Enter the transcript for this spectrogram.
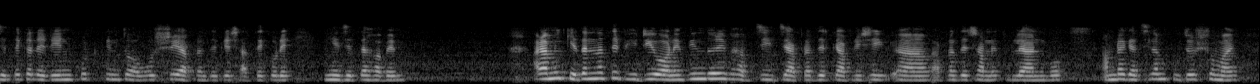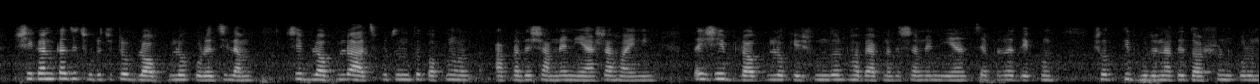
যেতে গেলে রেনকোট কিন্তু অবশ্যই আপনাদেরকে সাথে করে নিয়ে যেতে হবে। আর আমি কেদারনাথের ভিডিও অনেকদিন ধরেই ভাবছি যে আপনাদেরকে আপনি সেই আপনাদের সামনে তুলে আনব। আমরা গেছিলাম পুজোর সময়। সেখানকার যে ছোট ছোট ব্লগগুলো করেছিলাম, সেই ব্লগগুলো আজ পর্যন্ত কখনো আপনাদের সামনে নিয়ে আসা হয়নি। তাই সেই ব্লগগুলোকে সুন্দরভাবে আপনাদের সামনে নিয়ে আসছি। আপনারা দেখুন, সত্যি ভোলেনাথের দর্শন করুন।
